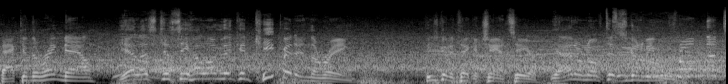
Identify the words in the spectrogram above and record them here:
Back in the ring now. Yeah, let's just see how long they can keep it in the ring. He's going to take a chance here. Yeah, I don't know if this is going to be from the.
